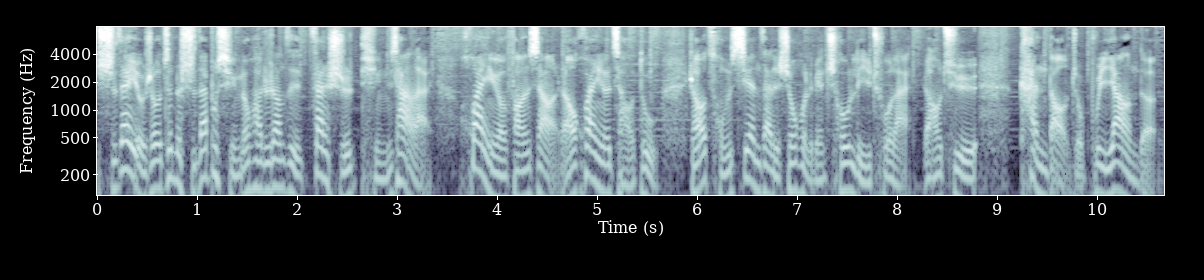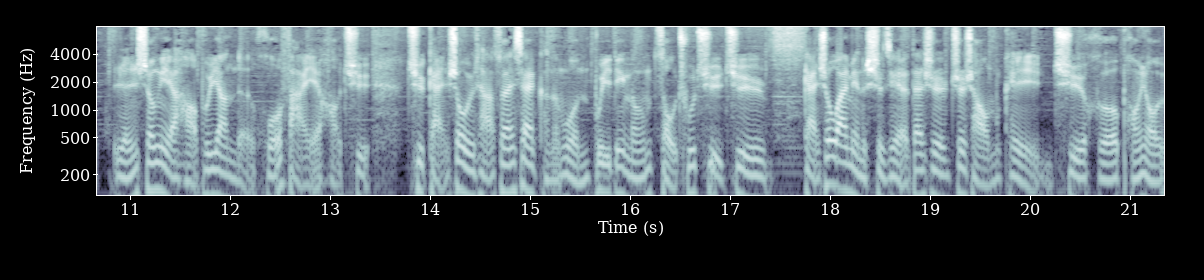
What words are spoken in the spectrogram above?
实在有时候真的实在不行的话，就让自己暂时停下来，换一个方向，然后换一个角度，然后从现在的生活里面抽离出来，然后去。看到就不一样的人生也好，不一样的活法也好，去去感受一下。虽然现在可能我们不一定能走出去去感受外面的世界，但是至少我们可以去和朋友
